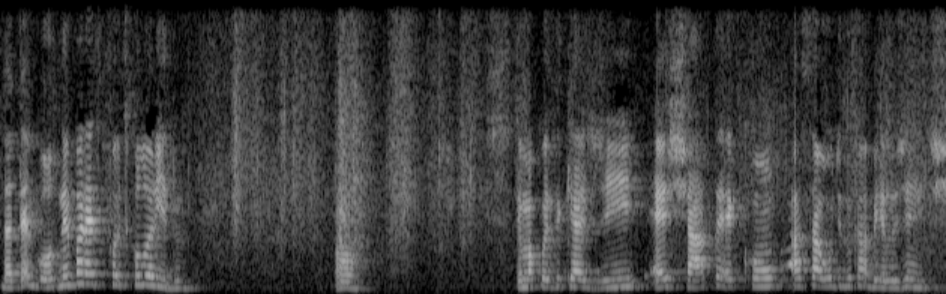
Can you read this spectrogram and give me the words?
dá até gosto. Nem parece que foi descolorido. Ó. Tem uma coisa que a Gi é chata, é com a saúde do cabelo, gente.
